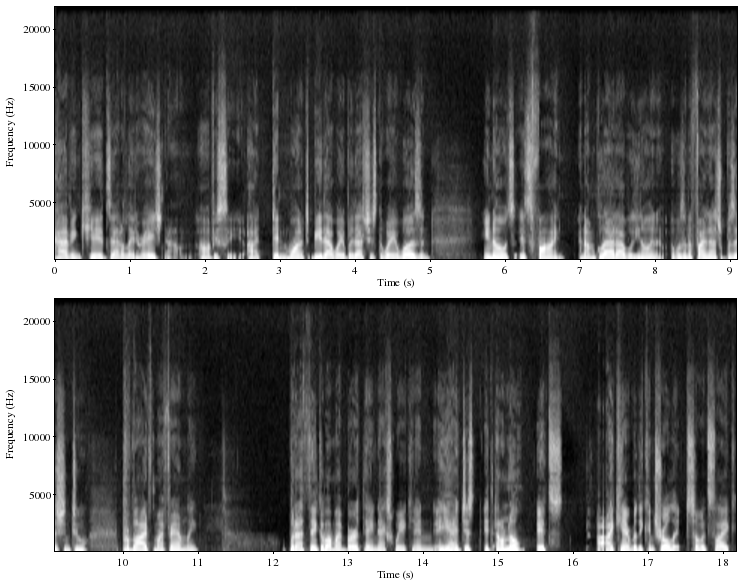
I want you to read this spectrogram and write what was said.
having kids at a later age now. Obviously, I didn't want it to be that way, but that's just the way it was, and you know, it's it's fine. And I'm glad I was, you know, I was in a financial position to provide for my family. But I think about my birthday next week, and yeah, it just, it, I don't know, it's I can't really control it. So it's like,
